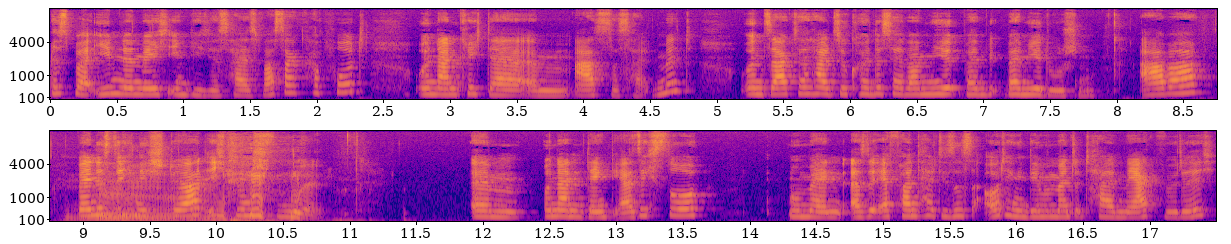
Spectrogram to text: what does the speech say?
ist bei ihm nämlich irgendwie das heiße Wasser kaputt und dann kriegt der ähm, Arzt das halt mit und sagt dann halt, du könntest ja bei mir, bei, bei mir duschen. Aber wenn es dich nicht stört, ich bin schwul. ähm, und dann denkt er sich so, Moment, also er fand halt dieses Outing in dem Moment total merkwürdig.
